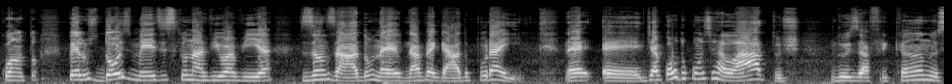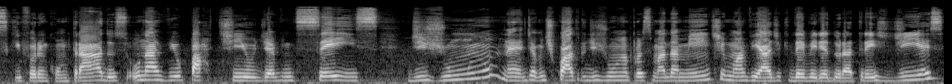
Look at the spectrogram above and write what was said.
quanto pelos dois meses que o navio havia zanzado, né, navegado por aí. Né? É, de acordo com os relatos dos africanos que foram encontrados, o navio partiu dia 26 de junho, né, dia 24 de junho aproximadamente, uma viagem que deveria durar três dias,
